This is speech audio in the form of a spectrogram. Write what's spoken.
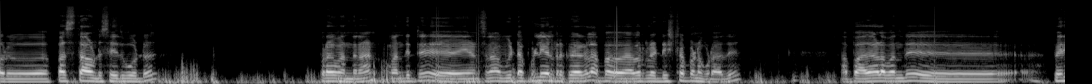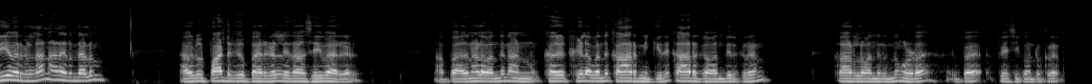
ஒரு பஸ்தா ஒன்று செய்து போட்டு பிறகு வந்த நான் வந்துட்டு என்ன சொன்னால் வீட்டை பிள்ளைகள் இருக்கிறார்கள் அப்போ அவர்களை டிஸ்டர்ப் பண்ணக்கூடாது. அப்போ அதால் வந்து பெரியவர்கள் தான் நான் இருந்தாலும் அவர்கள் பாட்டு கேட்பார்கள் ஏதாவது செய்வார்கள். அப்போ அதனால் வந்து நான் க கீழே வந்து கார் நிற்கிது காருக்கு வந்திருக்கிறேன். காரில் வந்திருந்து உங்களோட இப்போ பேசி கொண்டிருக்கிறேன்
